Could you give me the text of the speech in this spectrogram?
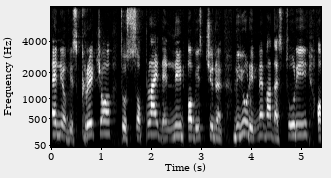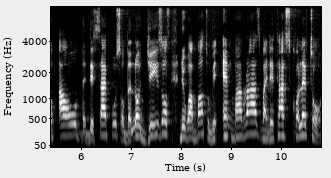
any of his creature to supply the need of his children. Do you remember the story of how the disciples of the Lord Jesus, they were about to be embarrassed by the tax collector.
